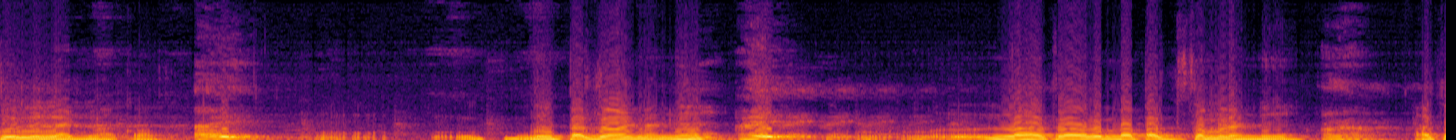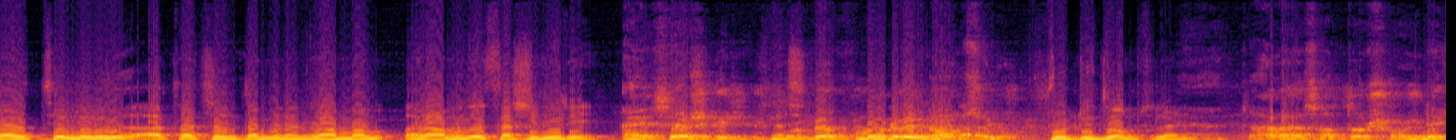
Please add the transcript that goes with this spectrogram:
చెల్లెలు అండి నాకు పెద్దవాడిని అండి నా తర్వాత మా పెద్ద తమ్ముడు అండి ఆ. తర్వాత చెల్లెలు ఆ తర్వాత చిన్న తమ్ముడు అండి రామ రామగిరి శశగిరి ఫ్లూట్ విద్వాంసులు. అండి చాలా సంతోషం అండి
